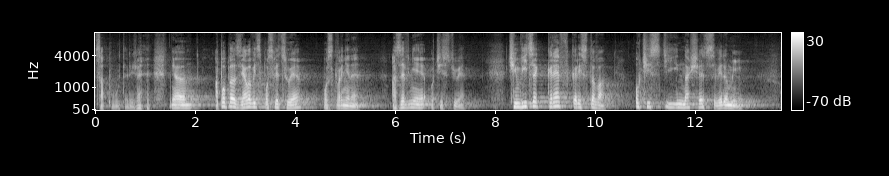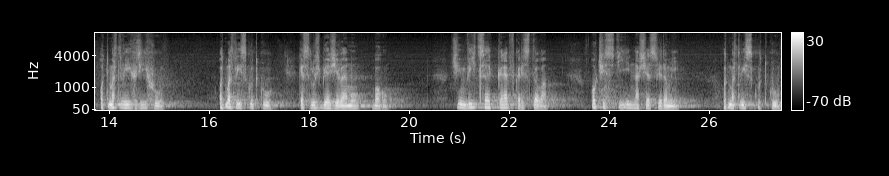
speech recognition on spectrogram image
capů tedy, že? A popel z jalovic posvěcuje poskvrněné a zevně je očistuje. Čím více krev Kristova očistí naše svědomí od mrtvých hříchů, od mrtvých skutků ke službě živému Bohu. Čím více krev Kristova očistí naše svědomí od mrtvých skutků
